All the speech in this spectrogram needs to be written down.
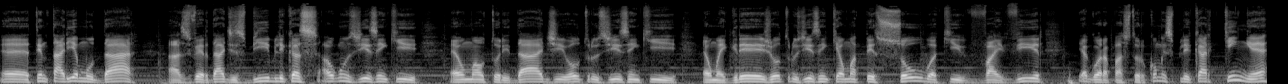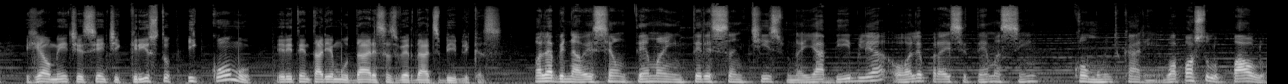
é, tentaria mudar as verdades bíblicas. Alguns dizem que é uma autoridade, outros dizem que é uma igreja, outros dizem que é uma pessoa que vai vir. E agora, pastor, como explicar quem é realmente esse anticristo e como ele tentaria mudar essas verdades bíblicas? Olha, Binal, esse é um tema interessantíssimo, né? E a Bíblia olha para esse tema, sim, com muito carinho. O apóstolo Paulo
